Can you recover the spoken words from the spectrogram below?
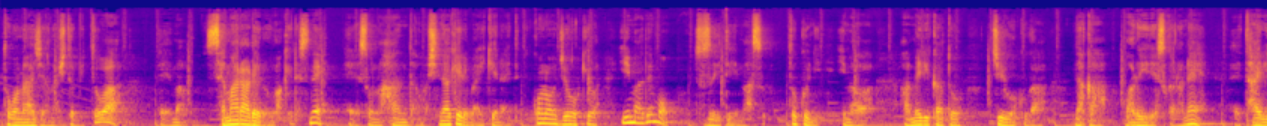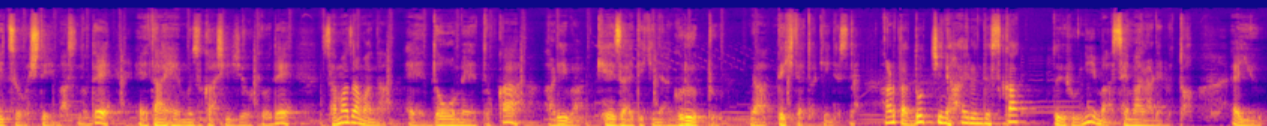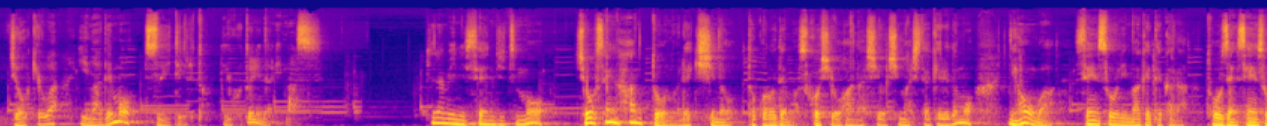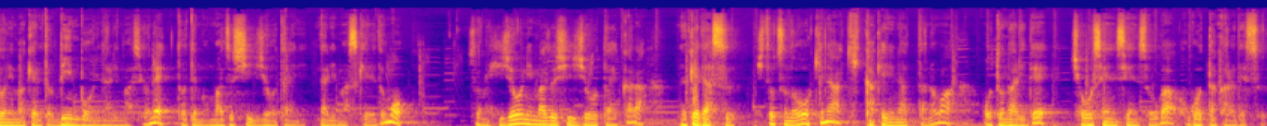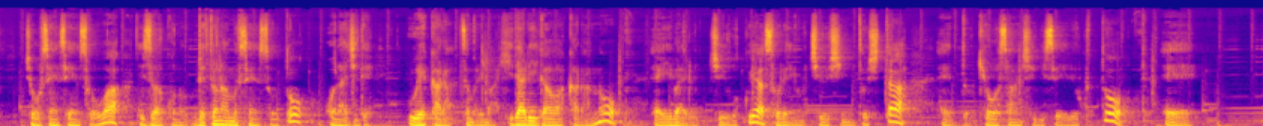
東南アジアの人々はえまあ、迫られるわけですね。えその判断をしなければいけない。この状況は今でも続いています。特に今はアメリカと中国が仲悪いですからね、対立をしていますので、大変難しい状況で、様々な同盟とか、あるいは経済的なグループができた時にですね、あなたはどっちに入るんですか？というふうに今迫られるという状況は今でも続いているということになります。ちなみに先日も朝鮮半島の歴史のところでも少しお話をしましたけれども、日本は戦争に負けてから当然戦争に負けると貧乏になりますよね。とても貧しい状態になりますけれども、その非常に貧しい状態から抜け出す一つの大きなきっかけになったのは、お隣で朝鮮戦争が起こったからです。朝鮮戦争は実はこのベトナム戦争と同じで、上から、つまりま左側からの、いわゆる中国やソ連を中心とした、えっと、共産主義勢力と、えー、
